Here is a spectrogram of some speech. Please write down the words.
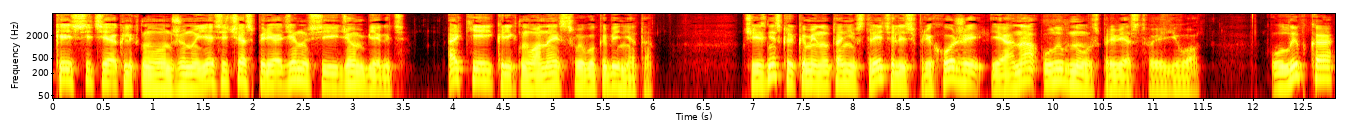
«Кэссити», — окликнул он жену, — «я сейчас переоденусь и идем бегать». «Окей», — крикнула она из своего кабинета. Через несколько минут они встретились в прихожей, и она улыбнулась, приветствуя его. Улыбка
